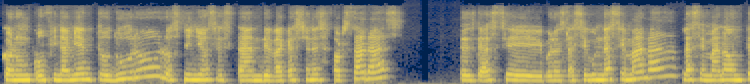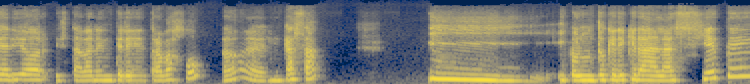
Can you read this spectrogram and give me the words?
con un confinamiento duro, los niños están de vacaciones forzadas desde hace, bueno, es la segunda semana, la semana anterior estaban en teletrabajo, ¿no? en casa, y, y, con un toque de queda a las 7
